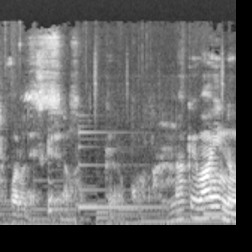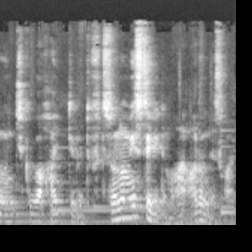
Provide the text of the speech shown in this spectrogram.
ところですけれども。けど、こんだけワインのうんちくが入ってるって普通のミステリーでもああるんですかね？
